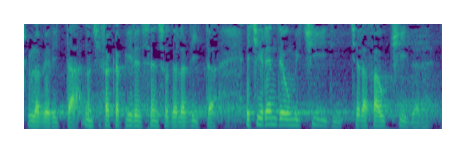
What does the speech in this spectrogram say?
sulla verità, non ci fa capire il senso della vita e ci rende omicidi, ce la fa uccidere.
